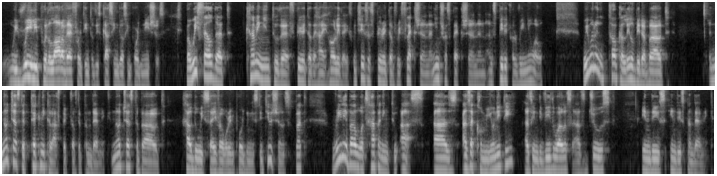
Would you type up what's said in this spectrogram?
we really put a lot of effort into discussing those important issues. But we felt that coming into the spirit of the high holidays, which is a spirit of reflection and introspection and, and spiritual renewal, we wanted to talk a little bit about not just the technical aspects of the pandemic, not just about how do we save our important institutions, but really about what's happening to us as, as a community, as individuals, as Jews in this, in this pandemic.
